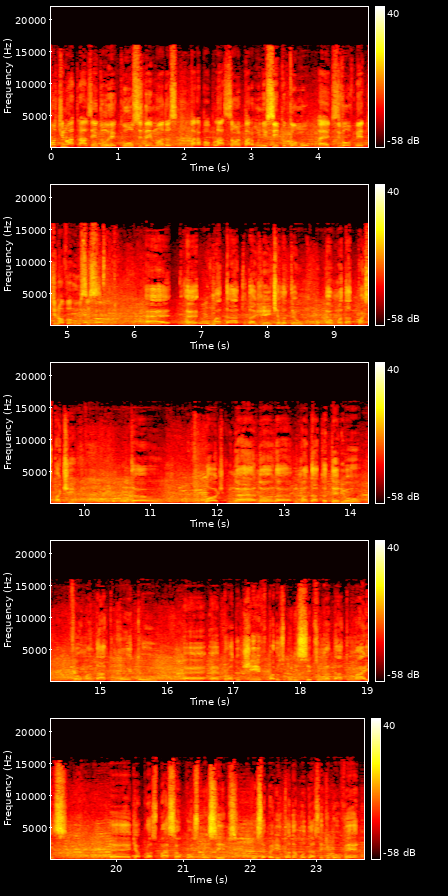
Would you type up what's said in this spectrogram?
continuar trazendo recursos e demandas para a população e para o município como é, desenvolvimento de Nova Russas? É, é, o mandato da gente ela tem um, é um mandato participativo. Então, lógico, na, no, na, no mandato anterior foi um mandato muito é, é, produtivo para os municípios, um mandato mais é, de aproximação com os municípios. Eu sempre digo, toda mudança de governo,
